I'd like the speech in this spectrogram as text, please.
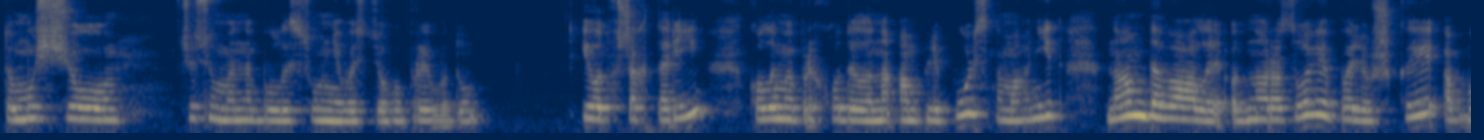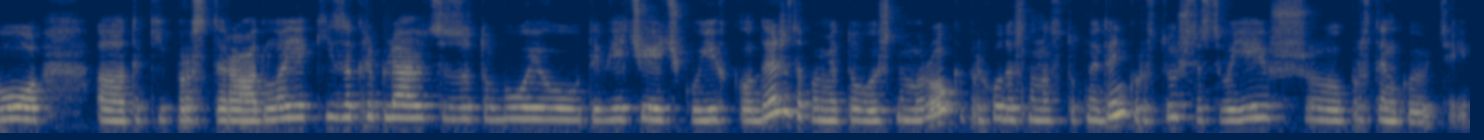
тому що щось у мене були сумніви з цього приводу. І от в шахтарі, коли ми приходили на ампліпульс, на магніт, нам давали одноразові пелюшки або такі простирадла, які закріпляються за тобою. Ти в ячеєчку їх кладеш, запам'ятовуєш номерок і приходиш на наступний день, користуєшся своєю ж простинкою цією.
